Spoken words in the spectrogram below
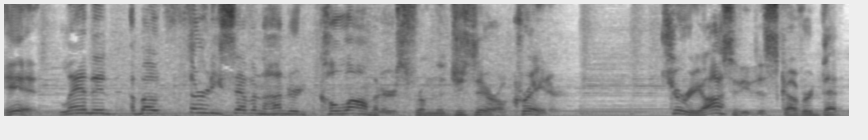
It landed about 3,700 kilometers from the Jezero crater. Curiosity discovered that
